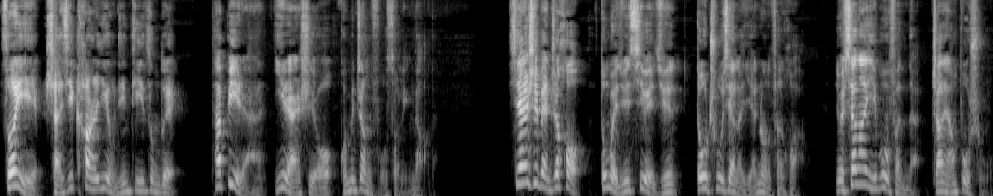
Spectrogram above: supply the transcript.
所以陕西抗日义勇军第一纵队它必然依然是由国民政府所领导的。西安事变之后，东北军、西北军。都出现了严重的分化，有相当一部分的张杨部署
